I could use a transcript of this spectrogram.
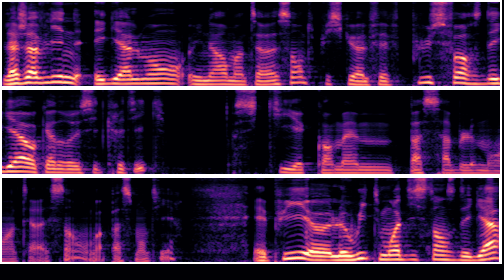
La javeline, également une arme intéressante, puisqu'elle fait plus force dégâts au cas de réussite critique, ce qui est quand même passablement intéressant, on va pas se mentir. Et puis euh, le 8 moins distance dégâts,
